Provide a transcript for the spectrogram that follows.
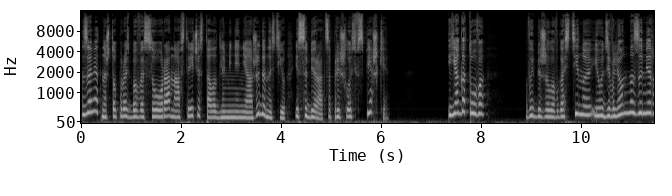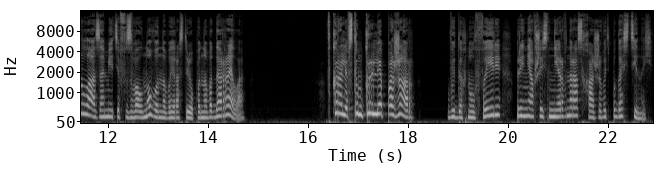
Заметно, что просьба рано о встрече стала для меня неожиданностью, и собираться пришлось в спешке. «Я готова!» Выбежала в гостиную и удивленно замерла, заметив взволнованного и растрепанного Даррелла. «В королевском крыле пожар!» выдохнул Фейри, принявшись нервно расхаживать по гостиной.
